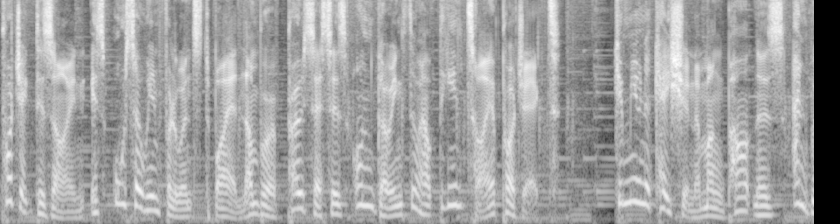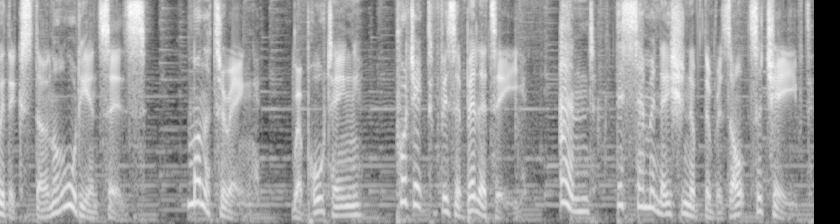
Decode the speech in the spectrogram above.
Project design is also influenced by a number of processes ongoing throughout the entire project communication among partners and with external audiences, monitoring, reporting, project visibility, and dissemination of the results achieved.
